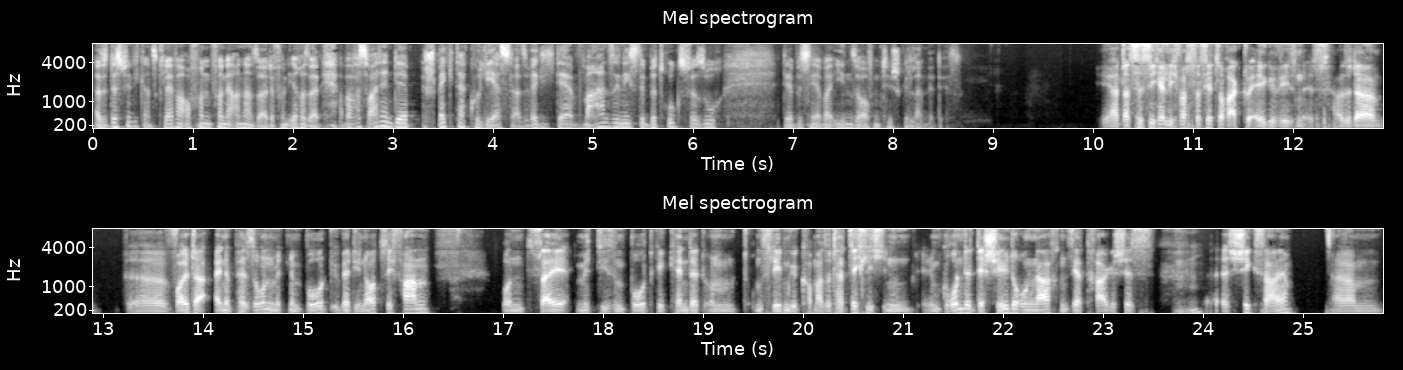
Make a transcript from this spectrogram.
Also das finde ich ganz clever, auch von, von der anderen Seite, von ihrer Seite. Aber was war denn der spektakulärste, also wirklich der wahnsinnigste Betrugsversuch, der bisher bei Ihnen so auf dem Tisch gelandet ist? Ja, das ist sicherlich was, was jetzt auch aktuell gewesen ist. Also da äh, wollte eine Person mit einem Boot über die Nordsee fahren und sei mit diesem Boot gekentert und ums Leben gekommen. Also tatsächlich in, im Grunde der Schilderung nach ein sehr tragisches mhm. äh, Schicksal, ähm,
